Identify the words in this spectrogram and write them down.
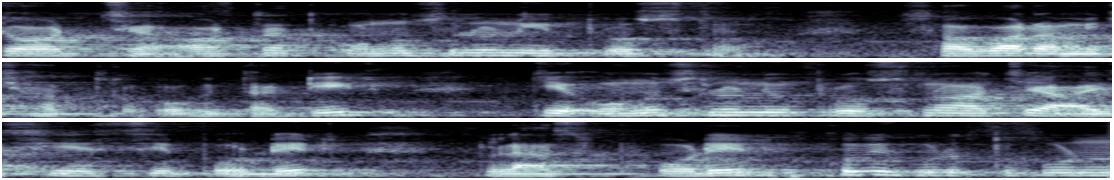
চর্চা অর্থাৎ অনুশীলনী প্রশ্ন, সবার আমি ছাত্র কবিতাটির যে অনুশীলনী প্রশ্ন আছে আইসিএসসি বোর্ডের ক্লাস ফোরের খুবই গুরুত্বপূর্ণ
